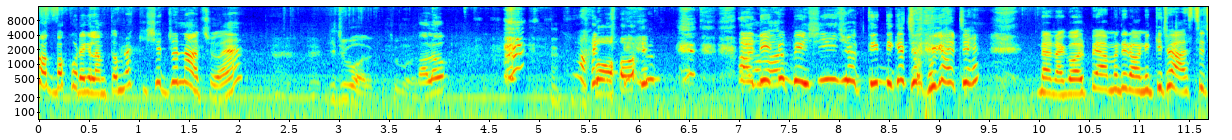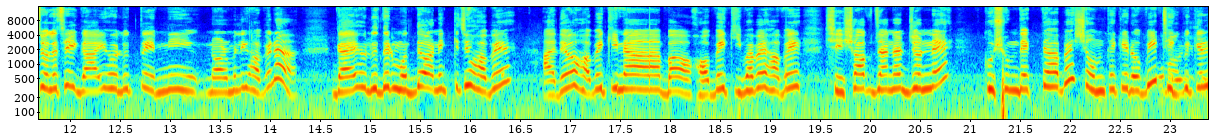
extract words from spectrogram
বক বক করে গেলাম। তোমরা কিসের জন্য আছো হ্যাঁ? কিছু বল কিছু বল। বলো। একটু বেশি সত্যির দিকে চলে গেছে। না না গল্পে আমাদের অনেক কিছু আসতে চলেছে। এই গায়ে হলুদ তো এমনি নর্মালি হবে না? গায়ে হলুদের মধ্যে অনেক কিছু হবে। আদেও হবে কি না বা হবে কীভাবে হবে সেই সব জানার জন্যে কুসুম দেখতে হবে। সোম থেকে রবি ঠিক বিকেল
